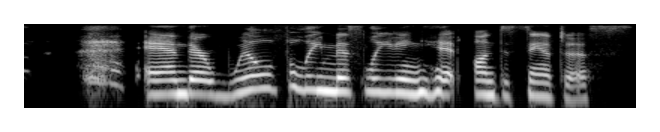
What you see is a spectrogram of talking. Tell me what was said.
and their willfully misleading hit on DeSantis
